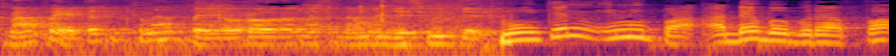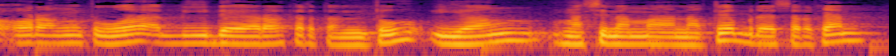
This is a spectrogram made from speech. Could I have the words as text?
Kenapa ya? Tapi kenapa ya orang-orang ngasih nama jas hujan? Mungkin ini Pak, ada beberapa orang tua di daerah tertentu yang ngasih nama anaknya berdasarkan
